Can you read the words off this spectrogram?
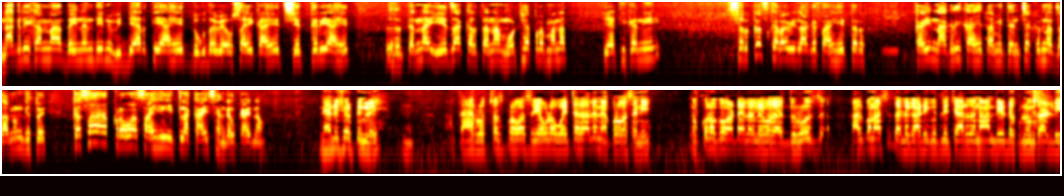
नागरिकांना दैनंदिन विद्यार्थी आहेत दुग्ध व्यावसायिक आहेत शेतकरी आहेत. त्यांना ये जा करताना मोठ्या प्रमाणात या ठिकाणी सर्कस करावी लागत आहे तर काही नागरिक आहेत आम्ही त्यांच्याकडनं जाणून घेतोय. कसा प्रवास आहे इथला? काय सांगाल? काय नाव? ज्ञानेश्वर पिंगळे. आता हा रोजचाच प्रवास एवढा वैताग आला ना प्रवासाने. नको नको वाटायला लागले बघा. रोज काल पण असं झालं गाडी गुतली चार जण आणली ढकलून काढली.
